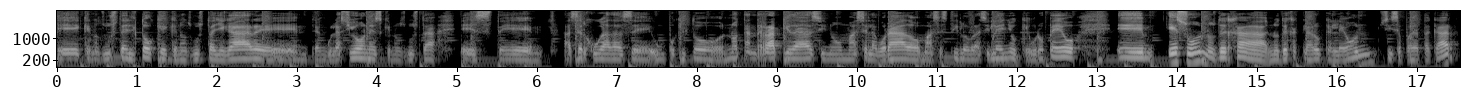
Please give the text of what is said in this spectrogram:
eh, que nos gusta el toque, que nos gusta llegar eh, en triangulaciones, que nos gusta este, hacer jugadas un poquito no tan rápidas, sino más elaborado, más estilo brasileño que europeo. eso nos deja, nos deja claro que León sí se puede atacar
